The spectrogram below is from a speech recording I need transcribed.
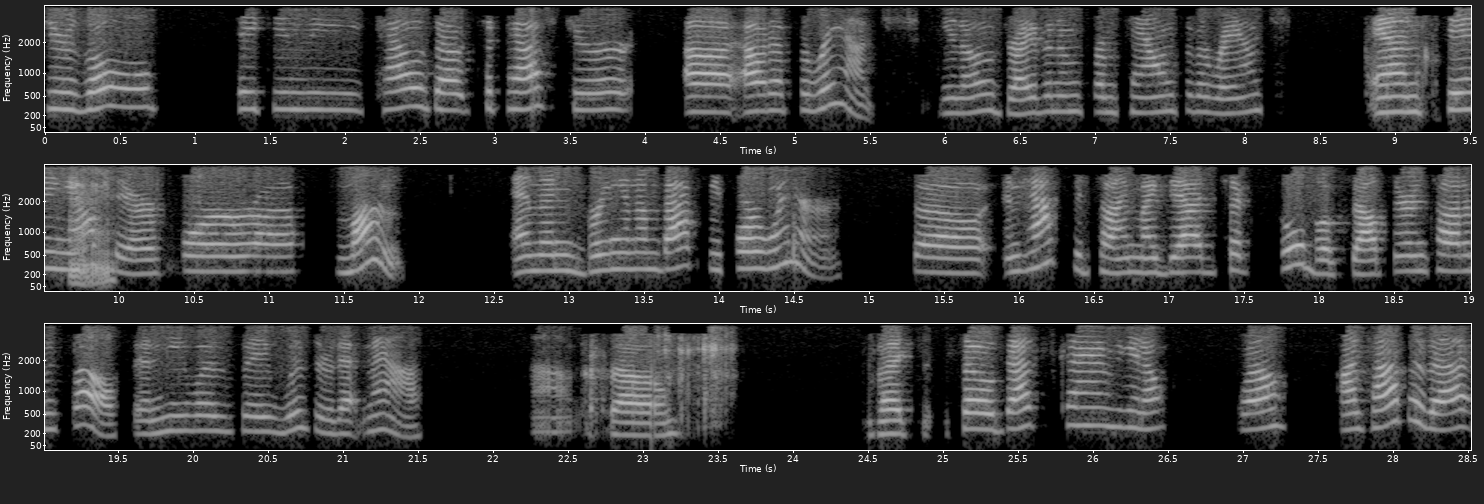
years old, taking the cows out to pasture uh, out at the ranch, you know, driving them from town to the ranch and staying out there for uh, months and then bringing them back before winter. So, in half the time, my dad took school books out there and taught himself, and he was a wizard at math. Um, so, but so that's kind of you know, well, on top of that,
